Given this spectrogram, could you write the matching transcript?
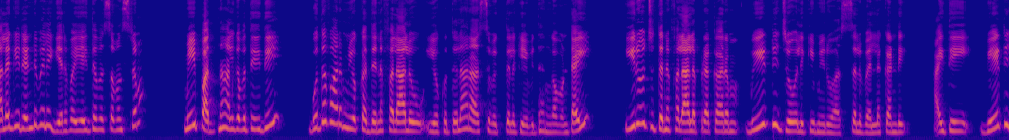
అలాగే రెండు వేల ఇరవై ఐదవ సంవత్సరం మీ పద్నాలుగవ తేదీ బుధవారం యొక్క దినఫలాలు ఈ యొక్క తులారాశి వ్యక్తులకు ఏ విధంగా ఉంటాయి? ఈ రోజు దినఫలాల ప్రకారం వీటి జోలికి మీరు అస్సలు వెళ్ళకండి. అయితే వేటి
